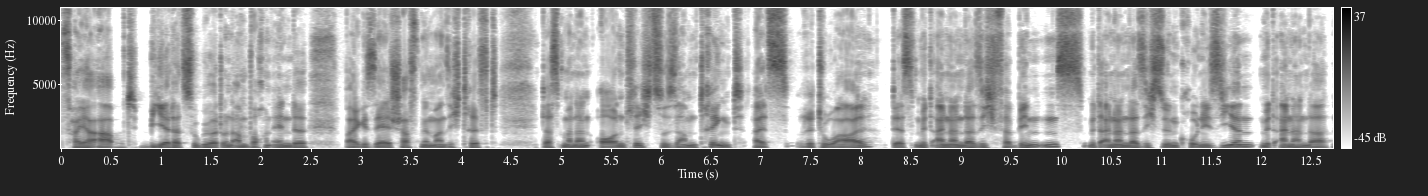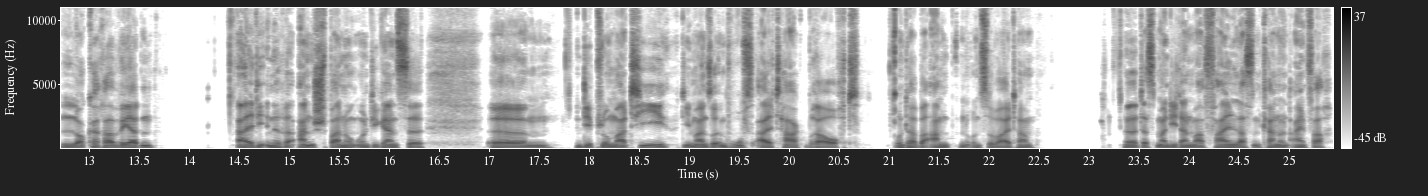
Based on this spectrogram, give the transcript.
Feierabend Bier dazu gehört und am Wochenende bei Gesellschaften, wenn man sich trifft, dass man dann ordentlich zusammen trinkt. Als Ritual des Miteinander sich Verbindens, miteinander sich synchronisieren, miteinander lockerer werden. All die innere Anspannung und die ganze ähm, Diplomatie, die man so im Berufsalltag braucht, unter Beamten und so weiter, dass man die dann mal fallen lassen kann und einfach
